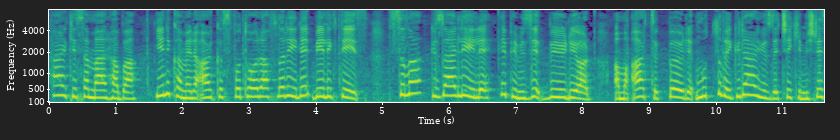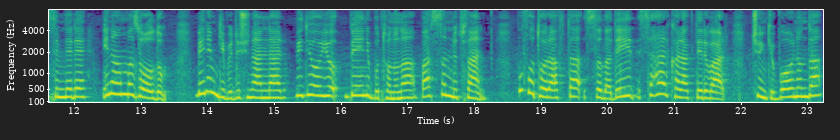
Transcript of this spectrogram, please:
Herkese merhaba. Yeni kamera arkası fotoğrafları ile birlikteyiz. Sıla güzelliğiyle hepimizi büyülüyor. Ama artık böyle mutlu ve güler yüzle çekilmiş resimlere inanmaz oldum. Benim gibi düşünenler videoyu beğeni butonuna bassın lütfen. Bu fotoğrafta Sıla değil Seher karakteri var. Çünkü boynunda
